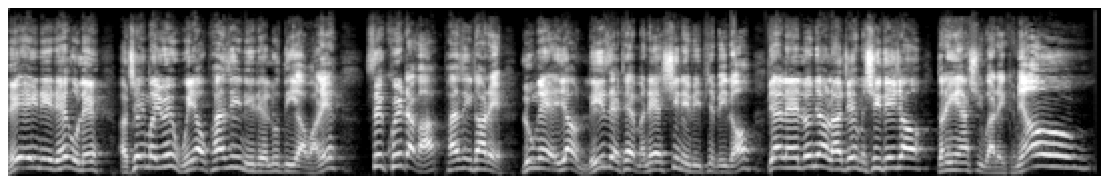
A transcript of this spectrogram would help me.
နေအိမ်တွေတဲကိုလည်းအချိန်မရွေးဝင်ရောက်ဖမ်းဆီးနေတယ်လို့သိရပါတယ်။စစ်ခွေးတပ်ကဖမ်းဆီးထားတဲ့လူငယ်အယောက်40ထက်မနည်းရှိနေပြီဖြစ်ပြီးတော့ပြန်လည်လွတ်မြောက်လာခြင်းမရှိသေးကြောင်းသတင်းရရှိပါတယ်ခင်ဗျာ။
